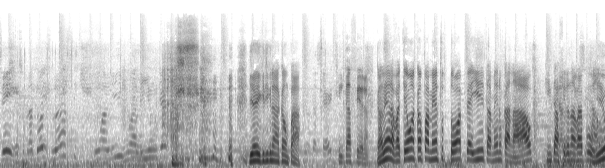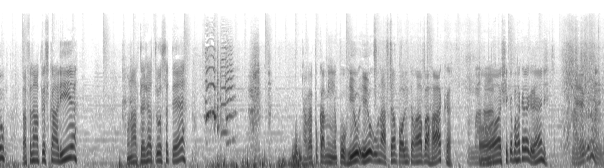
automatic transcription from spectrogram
Seis. Vai sobrar dois lances. Um ali, um ali e um de assim. e aí, que dia que nós acampar? Quinta-feira. Galera, vai ter um acampamento top aí também no canal. Quinta-feira nós vai pro rio. Vai fazer uma pescaria. O Natan já trouxe até vai pro caminho, pro rio. Eu, o Natan, o Paulinho estão lá na barraca. Ó, oh, achei que a barraca era grande. É grande.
